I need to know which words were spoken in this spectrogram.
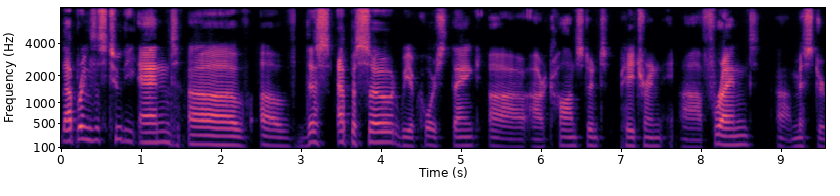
that brings us to the end of of this episode. We of course thank uh, our constant patron, uh, friend, uh, Mr.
